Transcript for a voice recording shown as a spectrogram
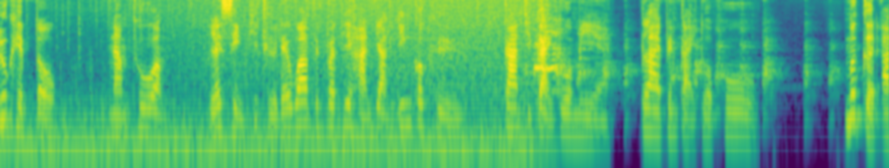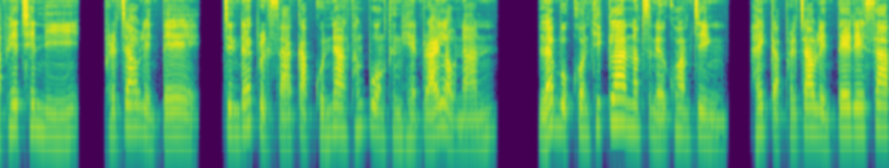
ลูกเห็บตก น้ำท่วม และสิ่งที่ถือได้ว่าเป็นปฏิหารอย่างยิ่งก็คือ การที่ไก่ตัวเมียกลายเป็นไก่ตัวผู้ เมื่อเกิดอาเพศเช่นนี้ พระเจ้าเลนเต้จึงได้ปรึกษากับขุนนางทั้งปวงถึงเหตุร้ายเหล่านั้น และบุคคลที่กล้านำเสนอความจริง ให้กับพระเจ้าเลนเต้ได้ทราบ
